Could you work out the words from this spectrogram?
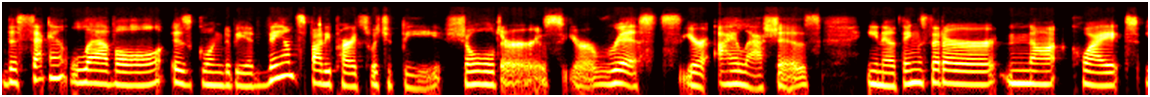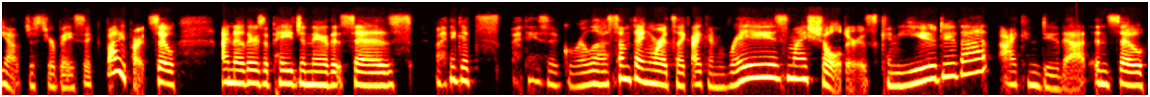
the second level is going to be advanced body parts, which would be shoulders, your wrists, your eyelashes, you know, things that are not quite, yeah, just your basic body parts. So I know there's a page in there that says, I think it's, I think it's a gorilla, something where it's like, I can raise my shoulders. Can you do that? I can do that. And so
